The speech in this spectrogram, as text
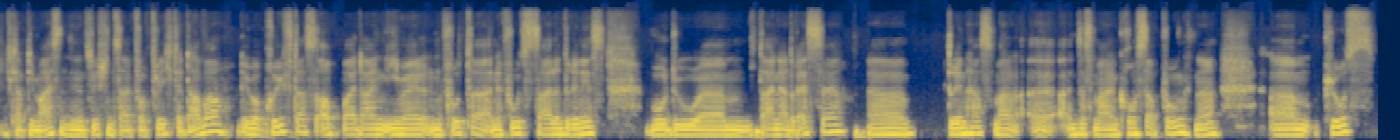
ich glaube, die meisten sind in der Zwischenzeit verpflichtet, aber überprüf das, ob bei deinen E-Mail ein Futter, eine Fußzeile drin ist, wo du ähm, deine Adresse äh, drin hast, mal, äh, das ist mal ein großer Punkt. Ne? Ähm, plus,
